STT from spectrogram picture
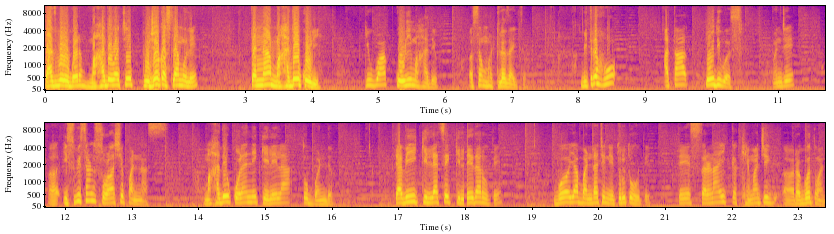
त्याचबरोबर महादेवाचे पूजक असल्यामुळे त्यांना महादेव कोळी किंवा कोळी महादेव असं म्हटलं जायचं. मित्र हो आता तो दिवस म्हणजे इसवी सन सोळाशे पन्नास महादेव कोळ्यांनी केलेला तो बंड. त्यावेळी किल्ल्याचे किल्लेदार होते व या बंडाचे नेतृत्व होते. ते सरणाईक खेमाजी रगवतवान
